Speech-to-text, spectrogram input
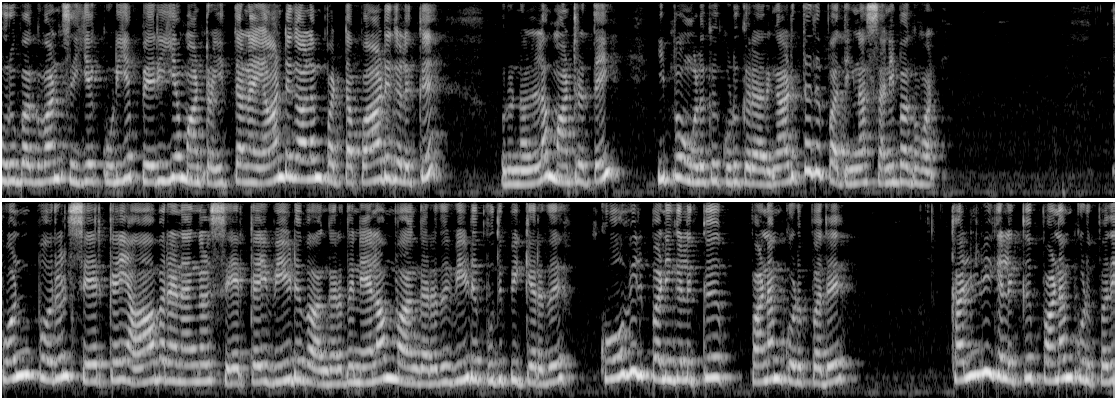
குரு பகவான் செய்யக்கூடிய பெரிய மாற்றம். இத்தனை ஆண்டு காலம் பட்ட பாடுகளுக்கு ஒரு நல்ல மாற்றத்தை இப்போ உங்களுக்கு கொடுக்குறாருங்க. அடுத்தது பார்த்திங்கன்னா சனி பகவான். பொன் பொருள் சேர்க்கை ஆபரணங்கள் சேர்க்கை வீடு வாங்கிறது நிலம் வாங்கிறது வீடு புதுப்பிக்கிறது கோவில் பணிகளுக்கு பணம் கொடுப்பது கல்விகளுக்கு பணம் கொடுப்பது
